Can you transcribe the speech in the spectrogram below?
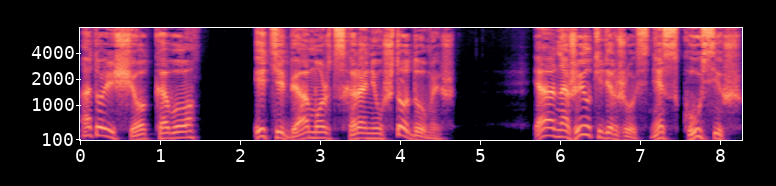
А то еще кого? И тебя, может, схороню. Что думаешь?» Я на жилке держусь, не скусишь.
